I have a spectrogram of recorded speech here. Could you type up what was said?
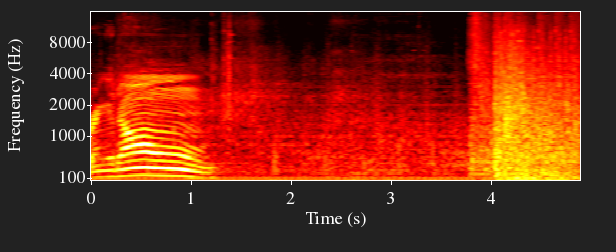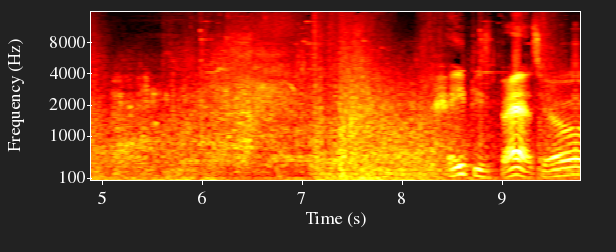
Bring it on. I hate these bats, yo.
